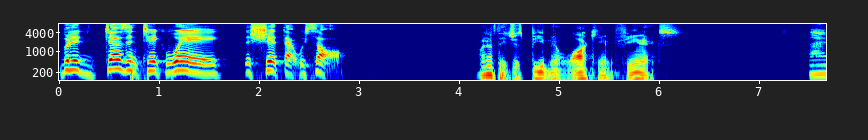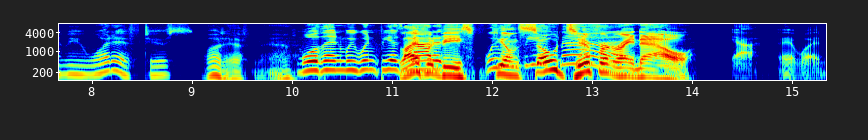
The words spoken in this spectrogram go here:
but it doesn't take away the shit that we saw. What if they just beat Milwaukee and Phoenix? I mean, what if, Deuce? What if, man? Well, then we wouldn't be as Life would at- be feeling be so different right now. Yeah, it would.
